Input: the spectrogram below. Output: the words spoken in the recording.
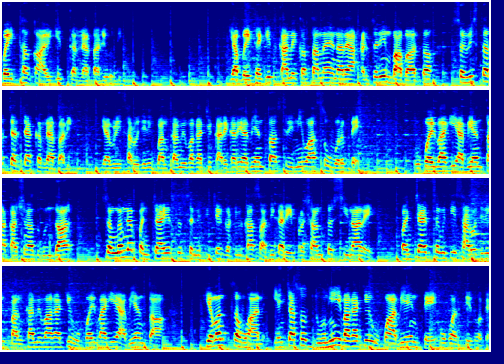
बैठक आयोजित करण्यात आली होती. या बैठकीत कामे करताना येणाऱ्या अडचणींबाबत सविस्तर चर्चा करण्यात आली. यावेळी सार्वजनिक बांधकाम विभागाचे कार्यकारी अभियंता श्रीनिवास वरपे उपविभागीय अभियंता काशीनाथ गुंजाळ संगमनेर पंचायत समितीचे गटविकास अधिकारी प्रशांत शिनारे पंचायत समिती सार्वजनिक बांधकाम विभागाचे उपविभागीय अभियंता हेमंत चव्हाण यांच्यासोबत दोन्ही विभागाचे उपअभियंते उपस्थित होते.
